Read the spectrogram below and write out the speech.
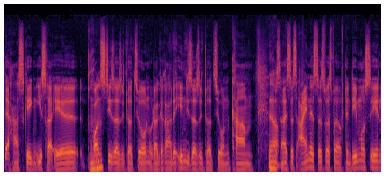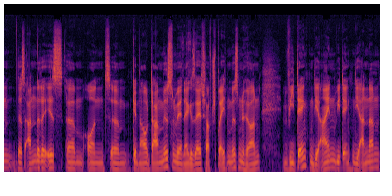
der Hass gegen Israel trotz mhm. dieser Situation oder gerade in dieser Situation kam. Ja. Das heißt, das eine ist das, was wir auf den Demos sehen, das andere ist, ähm, und ähm, genau da müssen wir in der Gesellschaft sprechen, müssen hören, wie denken die einen, wie denken die anderen.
